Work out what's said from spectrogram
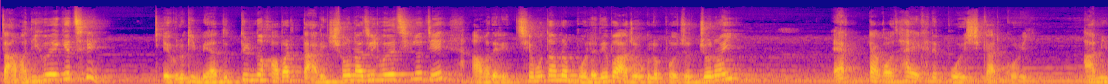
তামাদি হয়ে গেছে? এগুলো কি মেয়াদ উত্তীর্ণ হবার তারিখ সহ নাজিল হয়েছিল যে আমাদের ইচ্ছে মতো আমরা বলে দেবো আজ ওগুলো প্রযোজ্য নয়? একটা কথা এখানে পরিষ্কার করি। আমি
